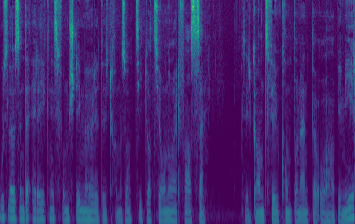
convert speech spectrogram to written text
auslösenden Ereignis vom Stimmenhören, dort kann man so die Situation auch erfassen. Es sind ganz viele Komponenten auch bei mir.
